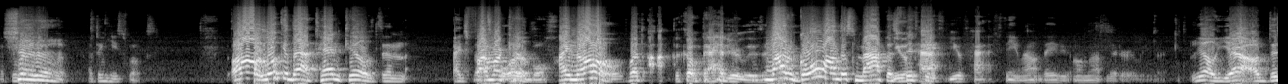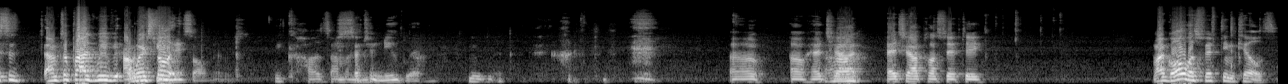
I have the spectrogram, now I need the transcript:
I think, up. I think he smokes. Oh, look at that! Ten kills and I five That's more horrible. kills. I know, but I, Look how bad you're losing. my goal on this map is you have fifty. half. You have half the amount they do. Oh, not literally, but Yo, yeah, uh, this is. I'm surprised we how we're still you miss all those? because I'm a such a nooblet. noob. Oh, oh, headshot, Uh. headshot plus fifty. My goal was 15 kills.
